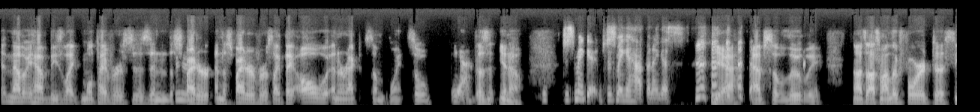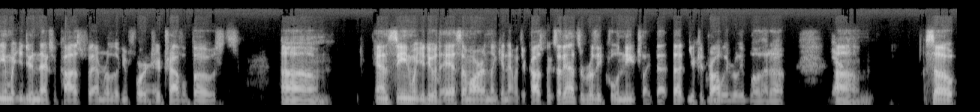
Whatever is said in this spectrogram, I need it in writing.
now that we have these like multiverses and the Mhm. spider and the spider verse, like they all will interact at some point. So Yeah. doesn't you know? Just make it just make it happen, I guess. Yeah, absolutely. No, that's awesome. I look forward to seeing what you do next with cosplay. I'm really looking forward to your travel posts, um, and seeing what you do with ASMR and linking that with your cosplay. Because I think that's a really cool niche like that. That you could probably really blow that up. Yeah. Um, so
